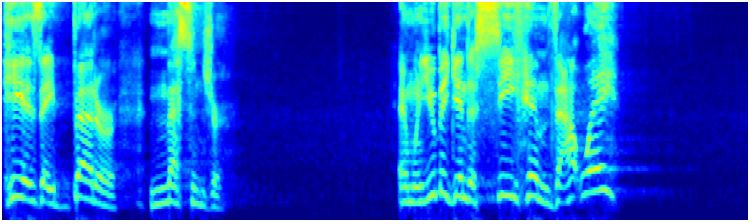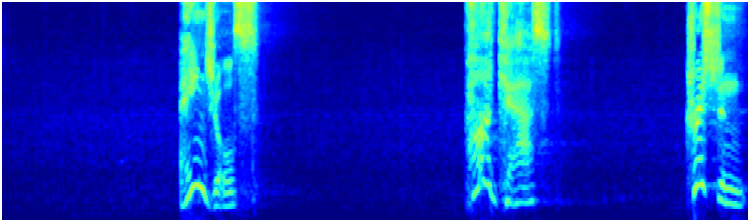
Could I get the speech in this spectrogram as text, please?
He is a better messenger. And when you begin to see him that way, angels, podcast, Christian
